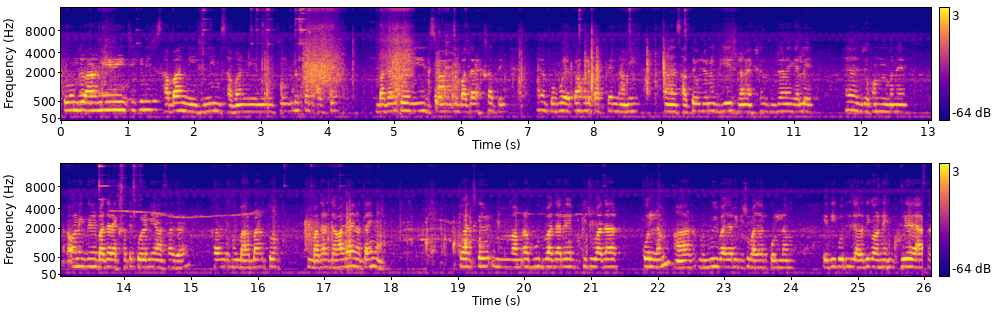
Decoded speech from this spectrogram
তো বন্ধুরা, আর নিয়ে নিয়েছি কি নিয়েছি? সাবান নিয়েছি, নিম সাবান নিয়ে নিয়েছি, এগুলো সব হাতে বাজার করে নিয়ে এসেছি। বাজার একসাথে। হ্যাঁ প্রভু একা হলে পারতেন না। আমি সাথে ওই জন্য গিয়েছিলাম, একসাথে দুজনে গেলে। হ্যাঁ যখন মানে অনেক দিনের বাজার একসাথে করে নিয়ে আসা যায়। কারণ দেখুন, বারবার তো বাজার যাওয়া যায় না, তাই না? তো আজকে আমরা বুধ বাজারে কিছু বাজার করলাম, আর লুই বাজারে কিছু বাজার করলাম। এদিক ওদিক, চারিদিকে অনেক ঘুরে আসা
